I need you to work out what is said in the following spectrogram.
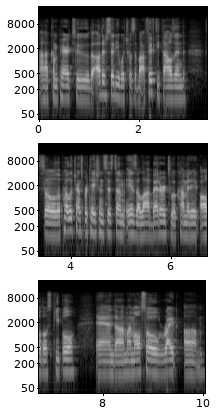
uh, compared to the other city, which was about 50,000. So the public transportation system is a lot better to accommodate all those people. And um, I'm also right um,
